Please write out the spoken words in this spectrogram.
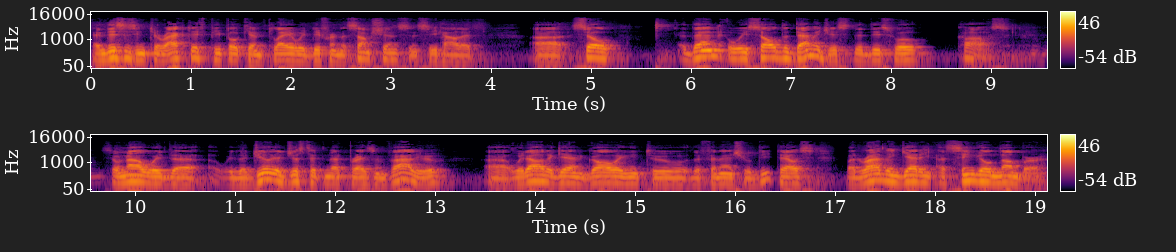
And this is interactive. People can play with different assumptions and see how that. Uh, so then we saw the damages that this will cause. Mm-hmm. So now with the with the adjusted net present value, uh, without again going into the financial details, but rather than getting a single number,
